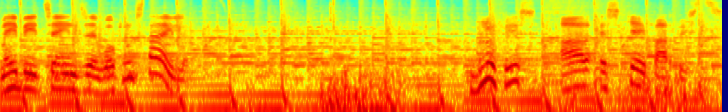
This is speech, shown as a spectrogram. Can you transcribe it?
Maybe change uh, walking style. Bluefish are escape artists.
